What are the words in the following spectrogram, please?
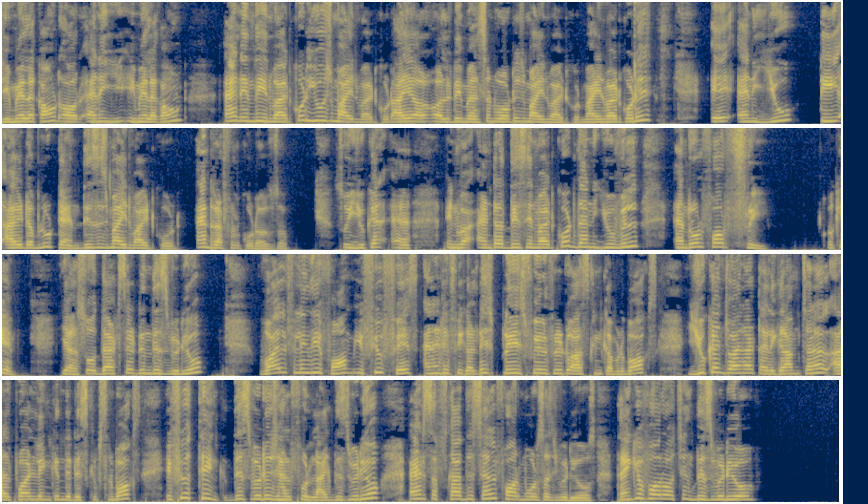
gmail account or any email account. And in the invite code use my invite code. I already mentioned what is my invite code. My invite code is anu TIW10 this is my invite code and referral code also. So you can uh, enter this invite code. Then you will enroll for free okay. Yeah so that's it in this video. While filling the form if you face any difficulties please feel free to ask in comment box. You can join our telegram channel. I'll put link in the description box. If you think this video is helpful like this video and subscribe this channel for more such videos. Thank you for watching this video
